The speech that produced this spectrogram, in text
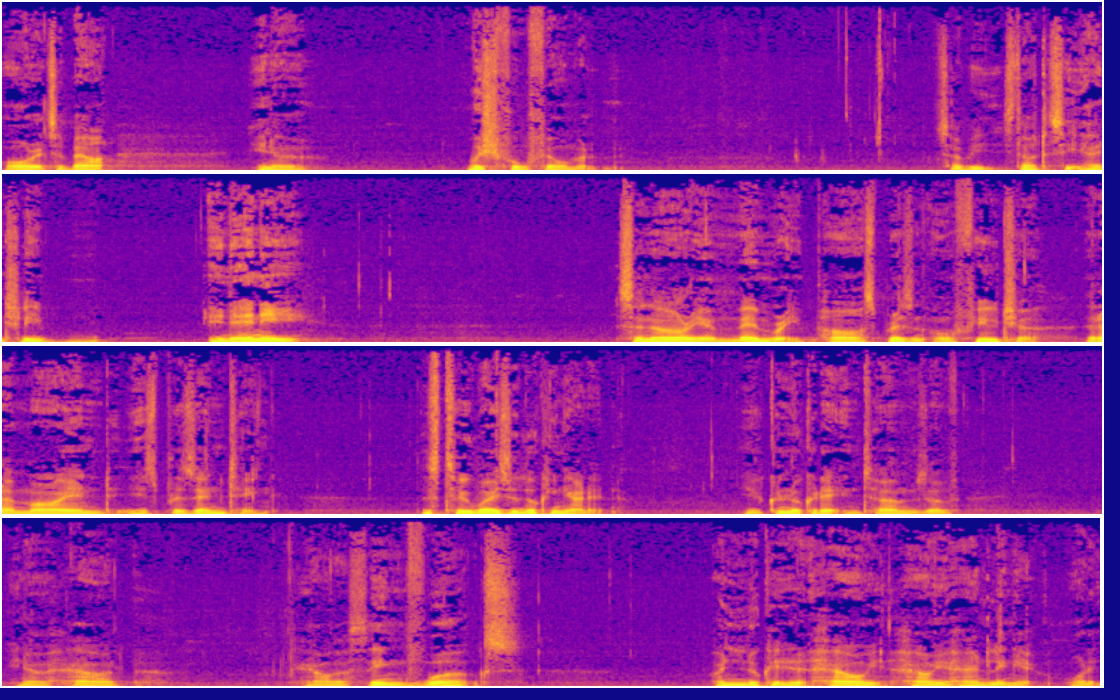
or it's about, you know, wish fulfillment. So we start to see actually in any scenario, memory, past, present, or future, that our mind is presenting, there's two ways of looking at it. You can look at it in terms of, you know, how how the thing works, and you look at it how how you're handling it, what it,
